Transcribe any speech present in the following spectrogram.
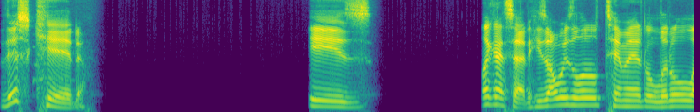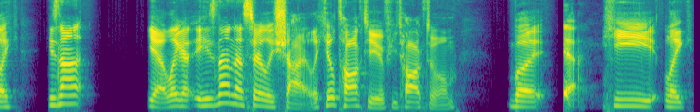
this kid is, like I said, he's always a little timid, a little like, he's not, yeah, like he's not necessarily shy. Like he'll talk to you if you talk to him, but Yeah. he, like,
